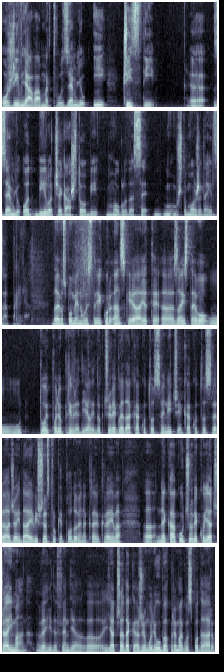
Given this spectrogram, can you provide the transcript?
oživljava mrtvu zemlju i čisti e, zemlju od bilo čega što bi moglo da se, što može da je zaprlja. Da, evo, spomenuli ste i kuranske ajete. Zaista, evo, u, u toj poljoprivredi, jeli, dok čovjek gleda kako to sve niče, kako to sve rađa i daje višestruke plodove na kraju krajeva, nekako u čovjeku jača iman, Vehid Efendija, jača, da kažemo, ljubav prema gospodaru.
